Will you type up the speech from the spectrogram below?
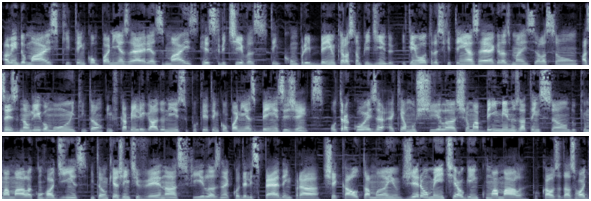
Além do mais, que tem companhias aéreas mais restritivas, tem que cumprir bem o que elas estão pedindo. E tem outras que têm as regras, mas elas são, às vezes não ligam muito, então tem que ficar bem ligado nisso, porque tem companhias bem exigentes. Outra coisa é que a mochila chama bem menos atenção do que uma mala com rodinhas. Então o que a gente vê nas filas, né, quando eles pedem para checar o tamanho, geralmente é alguém com uma mala, por causa das rodinhas,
